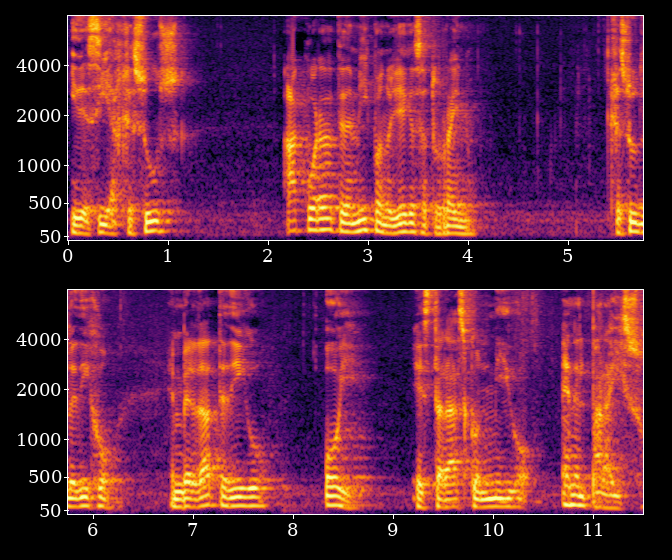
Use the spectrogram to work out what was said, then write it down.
Y decía Jesús, acuérdate de mí cuando llegues a tu reino. Jesús le dijo, en verdad te digo, hoy estarás conmigo en el paraíso.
